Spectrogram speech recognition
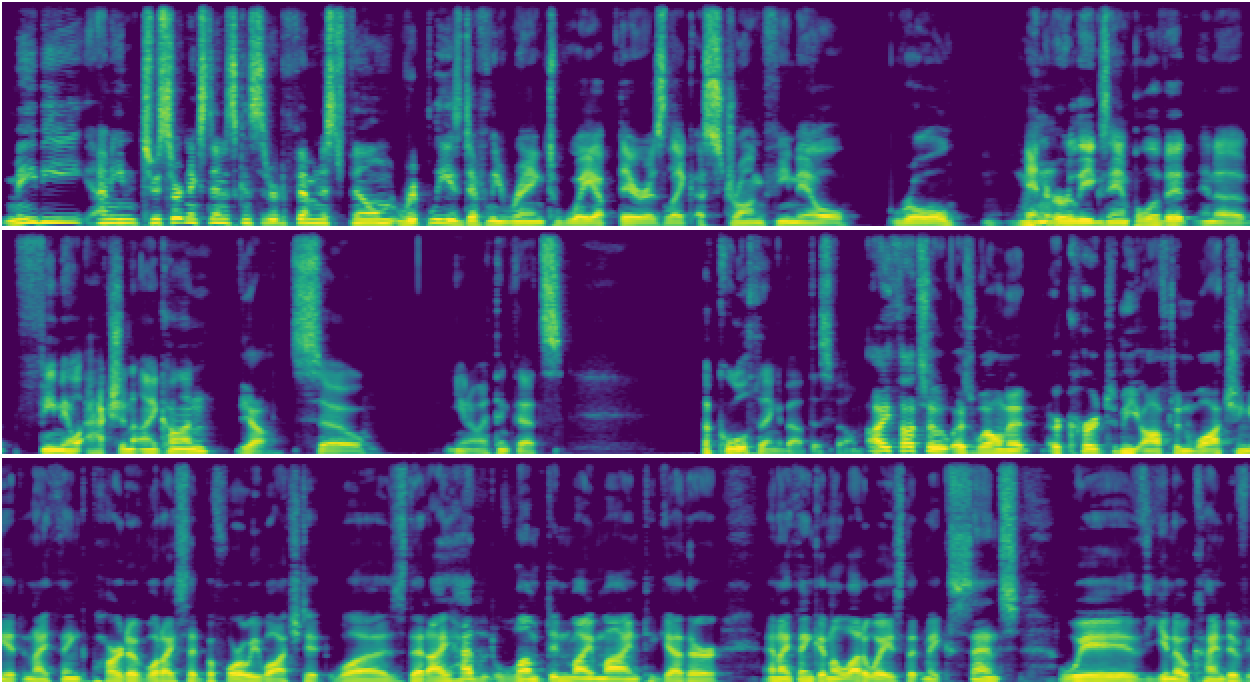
maybe i mean to a certain extent it's considered a feminist film ripley is definitely ranked way up there as like a strong female role an early example of it and a female action icon Yeah. so you know i think that's a cool thing about this film I thought so as well, and it occurred to me often watching it, and I think part of what I said before we watched it was that I had lumped in my mind together, and I think in a lot of ways that makes sense with, you know, kind of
